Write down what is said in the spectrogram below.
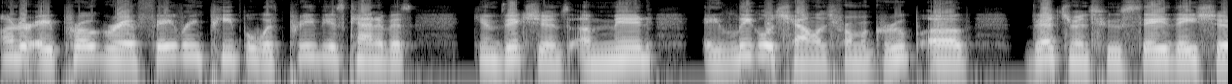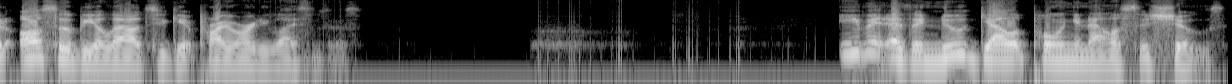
under a program favoring people with previous cannabis convictions amid a legal challenge from a group of veterans who say they should also be allowed to get priority licenses. Even as a new Gallup polling analysis shows,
